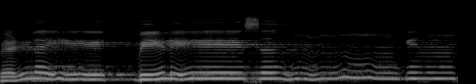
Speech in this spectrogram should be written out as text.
வெள்ளை விழிசங்கின்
